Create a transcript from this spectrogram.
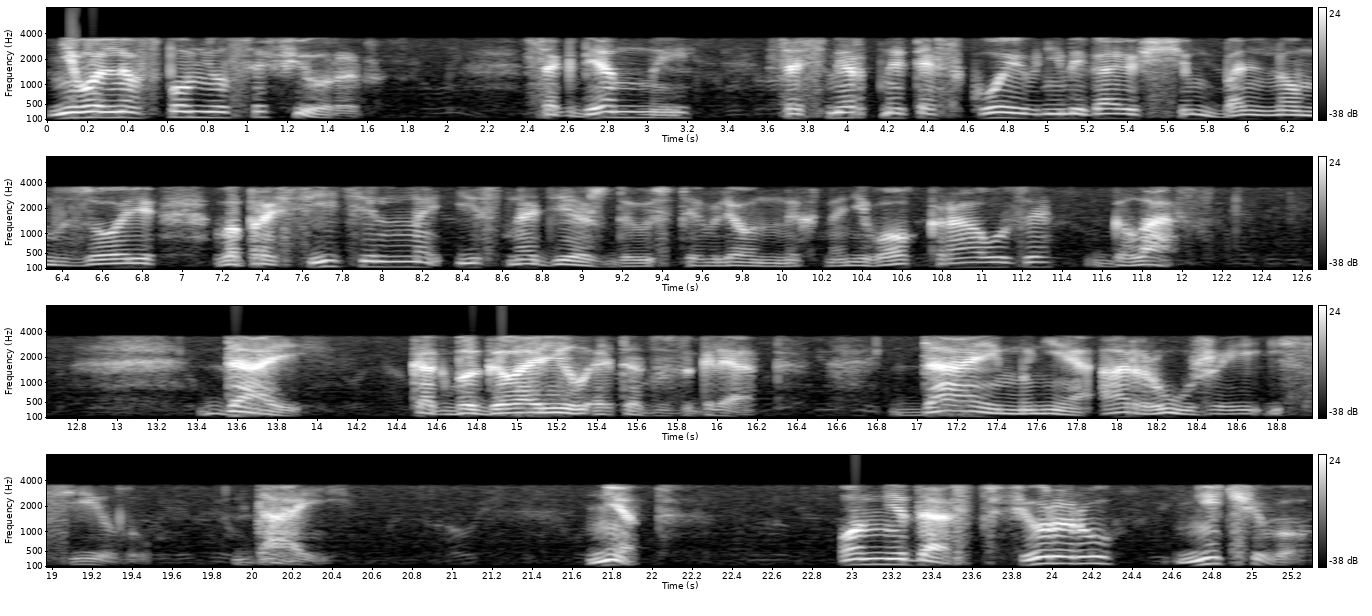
Невольно вспомнился фюрер, согбенный, со смертной тоской в немигающем больном взоре, вопросительно и с надеждой устремленных на него Краузе глаз. «Дай», как бы говорил этот взгляд, «дай мне оружие и силу, дай». Нет, он не даст фюреру ничего.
